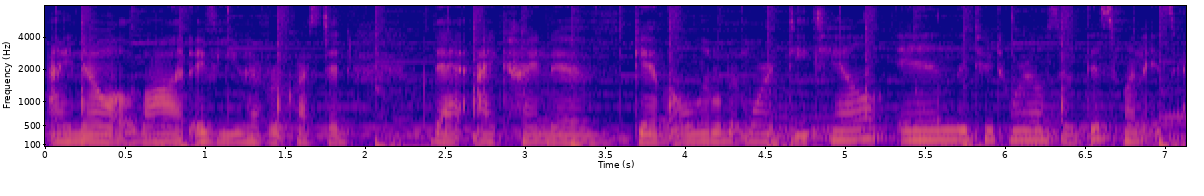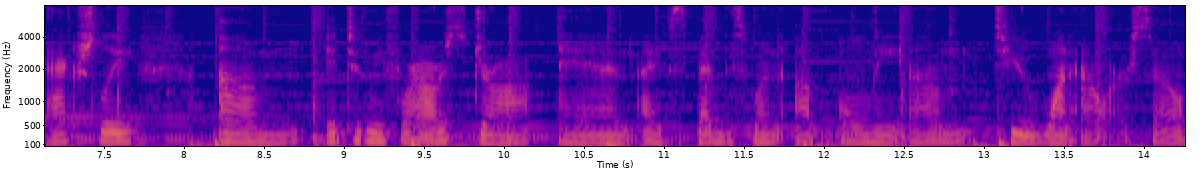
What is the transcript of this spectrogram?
I know a lot of you have requested that I kind of give a little bit more detail in the tutorial. So this one is actually, um, it took me four hours to draw and I've sped this one up only um, to one hour. So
